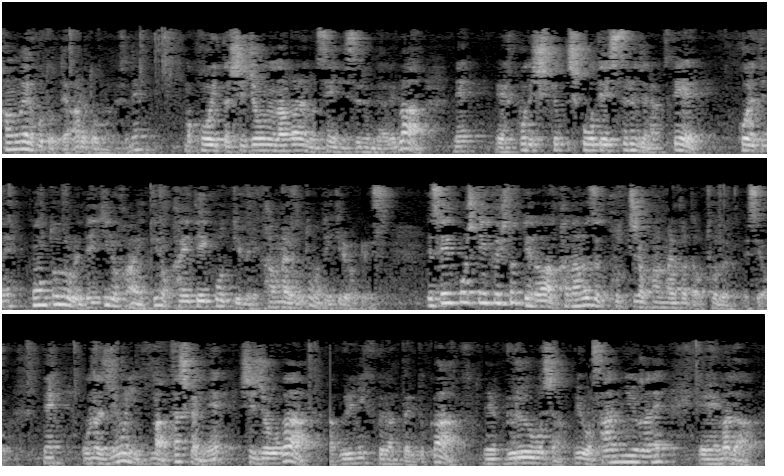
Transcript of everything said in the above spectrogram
考えることってあると思うんですね。まあ、こういった市場の流れのせいにするんであれば、ね、えここで思考停止するんじゃなくて、こうやってね、コントロールできる範囲っていうのを変えていこうっていうふうに考えることもできるわけです。で成功していく人っていうのは必ずこっちの考え方を取るんですよ。ね、同じように、まあ確かにね、市場が売れにくくなったりとか、ね、ブルーオーシャン、要は参入がね、えー、まだ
